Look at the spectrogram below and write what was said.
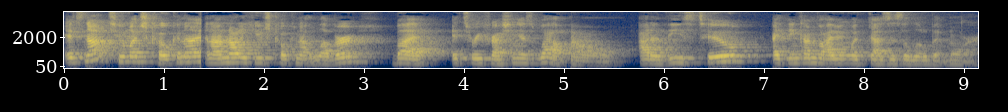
It's not too much coconut, and I'm not a huge coconut lover, but it's refreshing as well. Now, out of these two, I think I'm vibing with Dez's a little bit more.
